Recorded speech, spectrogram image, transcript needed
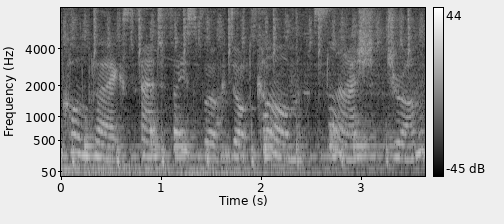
Complex at facebook.com slash drum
